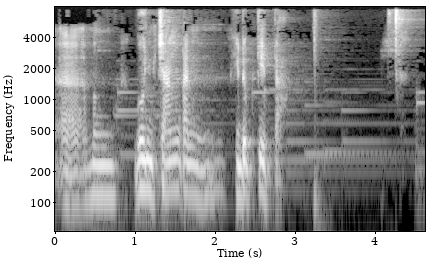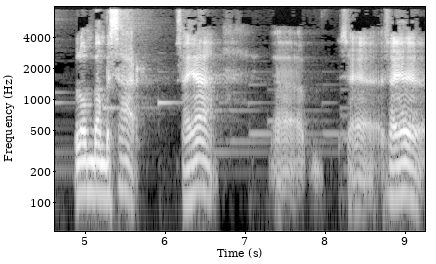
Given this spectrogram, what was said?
uh, mengguncangkan hidup kita. Gelombang besar. Saya uh, saya saya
